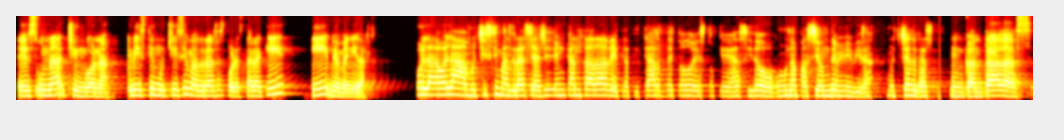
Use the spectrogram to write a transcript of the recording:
Es una chingona. Cristi, muchísimas gracias por estar aquí y bienvenida. Hola, hola, muchísimas gracias. Yo encantada de platicar de todo esto que ha sido una pasión de mi vida. Muchas gracias. Encantadas.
